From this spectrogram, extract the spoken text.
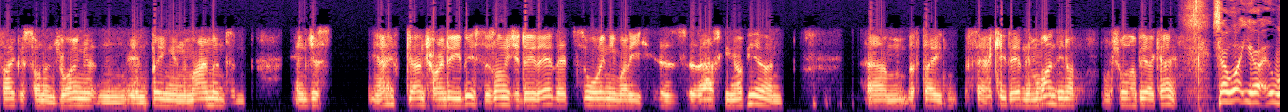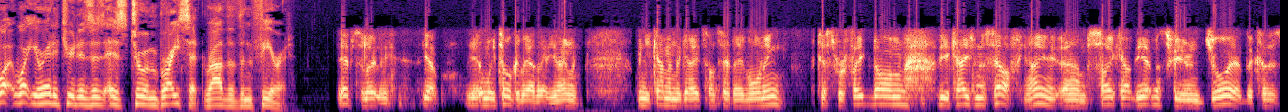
focus on enjoying it and, and being in the moment and, and just you know go and try and do your best. As long as you do that, that's all anybody is, is asking of you. And um, if they if they keep that in their mind, then I'm sure they'll be okay. So what your what, what your attitude is, is, is to embrace it rather than fear it. Absolutely. Yep. Yeah, and we talk about that. You know, when, when you come in the gates on Saturday morning, just reflect on the occasion itself. You know, um, soak up the atmosphere, enjoy it because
